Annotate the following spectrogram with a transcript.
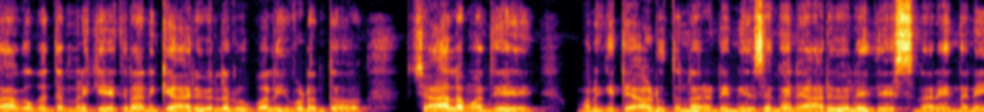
కాకపోతే మనకి ఎకరానికి ఆరు వేల రూపాయలు ఇవ్వడంతో చాలామంది మనకైతే అడుగుతున్నారండి నిజంగానే ఆరు వేలు అయితే ఇస్తున్నారు ఏందని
